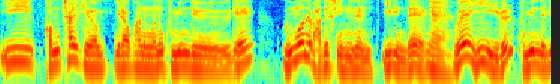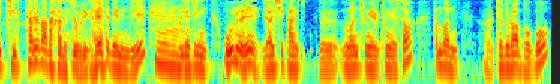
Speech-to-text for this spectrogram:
이 검찰 개혁이라고 하는 거는 국민들의 응원을 받을 수 있는 일인데 예. 왜이 일을 국민들에게 질타를 받아가면서 우리가 해야 되는지 음. 우리가 지금 오늘 10시 반그 의원총회를 통해서 한번 어, 되돌아보고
